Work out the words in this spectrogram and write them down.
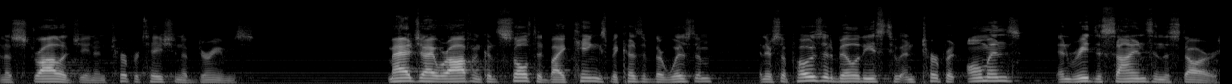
in astrology and interpretation of dreams. Magi were often consulted by kings because of their wisdom and their supposed abilities to interpret omens and read the signs in the stars.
